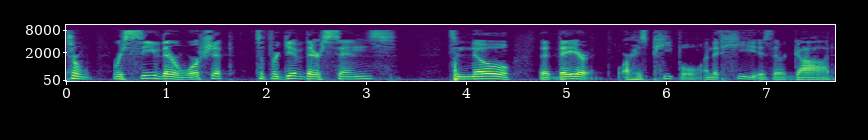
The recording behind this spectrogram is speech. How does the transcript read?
to receive their worship, to forgive their sins, to know that they are, are His people and that He is their God.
